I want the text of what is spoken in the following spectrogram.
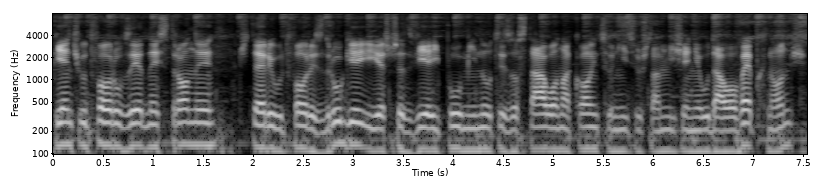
5 utworów z jednej strony, 4 utwory z drugiej i jeszcze 2,5 minuty zostało na końcu. Nic już tam mi się nie udało wepchnąć.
